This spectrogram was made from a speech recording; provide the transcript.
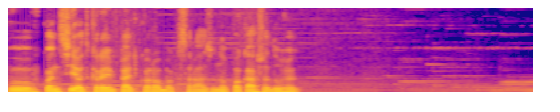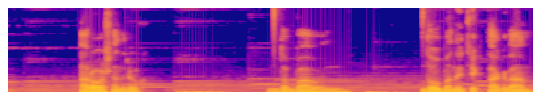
в, в кінці відкриємо 5 коробок сразу, ну поки що дуже. Хорош, Андрюх. Добав... Довбаний тік-так, да.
